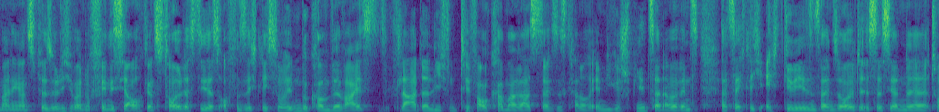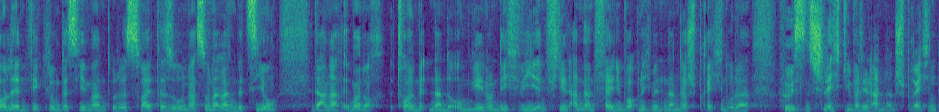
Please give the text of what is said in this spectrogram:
meine ganz persönliche Meinung, finde ich es ja auch ganz toll, dass die das offensichtlich so hinbekommen. Wer weiß, klar, da liefen TV-Kameras, das kann auch irgendwie gespielt sein, aber wenn es tatsächlich echt gewesen sein sollte, ist es ja eine tolle Entwicklung, dass jemand oder zwei Personen nach so einer langen Beziehung danach immer noch toll miteinander umgehen und nicht wie in vielen anderen Fällen überhaupt nicht miteinander sprechen oder höchstens schlecht über den anderen sprechen.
